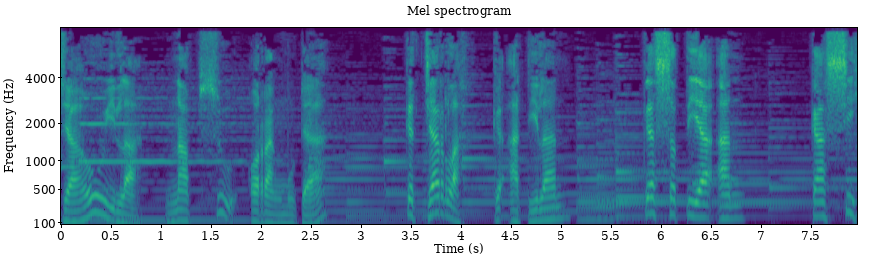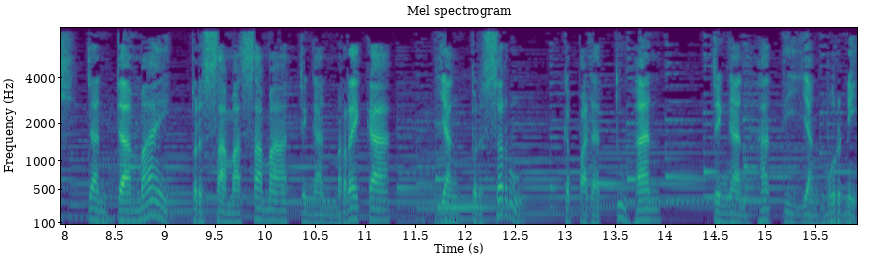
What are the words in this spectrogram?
jauhilah nafsu orang muda, kejarlah keadilan, kesetiaan, kasih dan damai bersama-sama dengan mereka yang berseru kepada Tuhan dengan hati yang murni.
